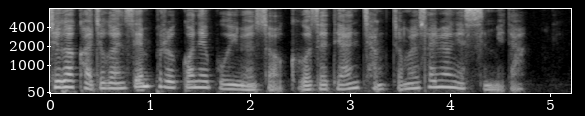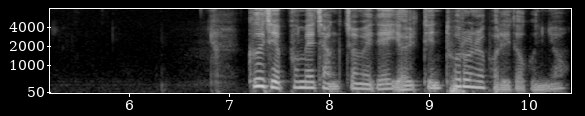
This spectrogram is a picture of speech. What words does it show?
제가 가져간 샘플을 꺼내 보이면서 그것에 대한 장점을 설명했습니다. 그 제품의 장점에 대해 열띤 토론을 벌이더군요.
